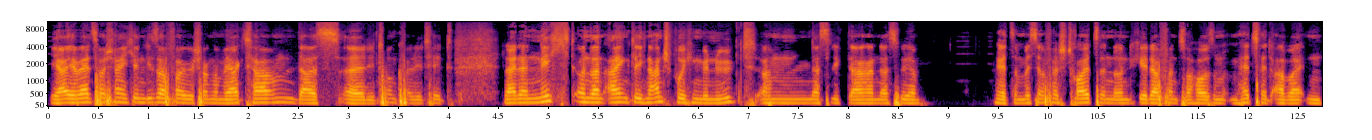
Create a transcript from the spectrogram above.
Ja, ihr werdet es wahrscheinlich in dieser Folge schon gemerkt haben, dass äh, die Tonqualität leider nicht unseren eigentlichen Ansprüchen genügt. Ähm, das liegt daran, dass wir jetzt ein bisschen verstreut sind und jeder von zu Hause mit dem Headset arbeiten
